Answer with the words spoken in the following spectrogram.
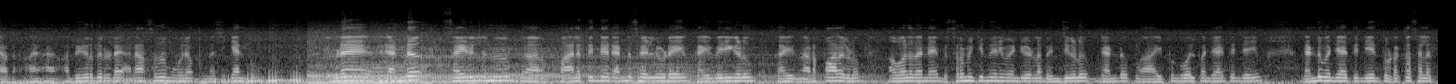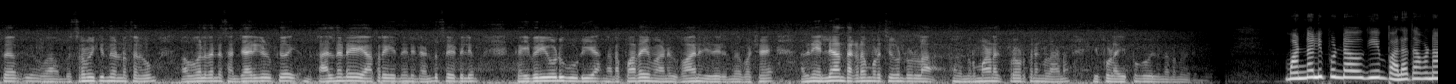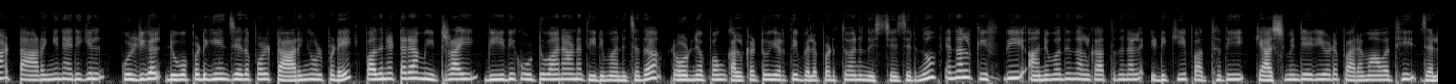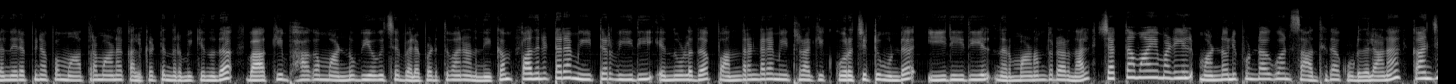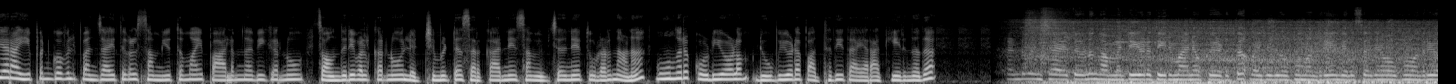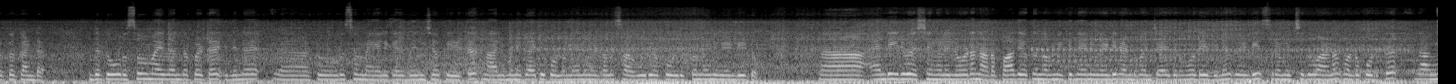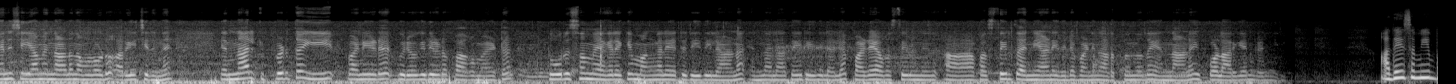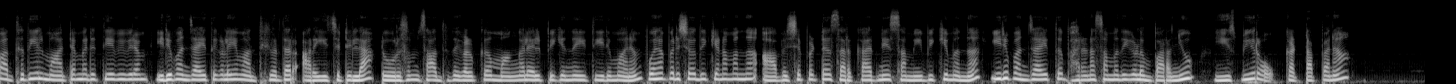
അധികൃതരുടെ അനാസ്ഥത മൂലം നശിക്കാൻ പോകും ഇവിടെ രണ്ട് സൈഡിൽ നിന്നും പാലത്തിന്റെ രണ്ട് സൈഡിലൂടെയും കൈവരികളും കൈ നടപ്പാതകളും അതുപോലെ തന്നെ വിശ്രമിക്കുന്നതിന് വേണ്ടിയുള്ള ബെഞ്ചുകളും രണ്ട് അയ്യപ്പൻകോവിൽ പഞ്ചായത്തിന്റെയും രണ്ട് പഞ്ചായത്തിന്റെയും തുടക്ക സ്ഥലത്ത് വിശ്രമിക്കുന്നതിനുള്ള സ്ഥലവും അതുപോലെ തന്നെ സഞ്ചാരികൾക്ക് കാൽനടയെ യാത്ര ചെയ്യുന്നതിന് രണ്ട് സൈഡിലും കൈവരിയോടുകൂടിയ നടപ്പാതയുമാണ് വിഭാവനം ചെയ്തിരുന്നത്. പക്ഷേ അതിനെല്ലാം തകടം മറിച്ചുകൊണ്ടുള്ള നിർമ്മാണ പ്രവർത്തനങ്ങളാണ് ഇപ്പോൾ അയ്യപ്പൻകോവിൽ നടന്നു വരുന്നത്. മണ്ണൊലിപ്പുണ്ടാവുകയും പലതവണ ടാറിങ്ങിനരികിൽ കുഴികൾ രൂപപ്പെടുകയും ചെയ്തപ്പോൾ ടാറിംഗ് ഉൾപ്പെടെ പതിനെട്ടര മീറ്ററായി വീതി കൂട്ടുവാനാണ് തീരുമാനിച്ചത്. റോഡിനൊപ്പം കൽക്കട്ട് ഉയർത്തി ബലപ്പെടുത്തുവാനും നിശ്ചയിച്ചിരുന്നു. എന്നാൽ കിഫ്ബി അനുമതി നൽകാത്തതിനാൽ ഇടുക്കി പദ്ധതി കാശ്മീർ ഏരിയയുടെ പരമാവധി ജലനിരപ്പിനൊപ്പം മാത്രമാണ് കൽക്കട്ട് നിർമ്മിക്കുന്നത്. ബാക്കി ഭാഗം മണ്ണുപയോഗിച്ച് ബലപ്പെടുത്തുവാനാണ് നീക്കം. പതിനെട്ടര മീറ്റർ വീതി എന്നുള്ളത് പന്ത്രണ്ടര മീറ്ററാക്കി കുറച്ചിട്ടുമുണ്ട്. ഈ രീതിയിൽ നിർമ്മാണം തുടർന്നാൽ ശക്തമായ മഴയിൽ മണ്ണൊലിപ്പുണ്ടാകുവാൻ സാധ്യത കൂടുതലാണ്. കാഞ്ചിയാർ അയ്യപ്പൻകോവിൽ പഞ്ചായത്തുകൾ സംയുക്തമായി പാലം നവീകരണവും സൗന്ദര്യവൽക്കരണവും ലക്ഷ്യമിട്ട് സർക്കാരിനെ സമീപിച്ചതിനെ തുടർന്നാണ് മൂന്നര കോടിയോളം രൂപയുടെ പദ്ധതി തയ്യാറാക്കിയിരുന്നത്. രണ്ട് പഞ്ചായത്തുകളും കമ്മിറ്റിയുടെ തീരുമാനമൊക്കെ എടുത്ത് വൈദ്യുതി വകുപ്പ് മന്ത്രിയും ജലസേചന വകുപ്പ് മന്ത്രിയും ഒക്കെ കണ്ട് ഇത് ടൂറിസവുമായി ബന്ധപ്പെട്ട് ഇതിന്റെ ടൂറിസം മേഖലയ്ക്ക് ബെഞ്ചൊക്കെ ഇട്ട് നാല് മണിക്കാറ്റ് കൊള്ളുന്നതിന് വേണ്ടിയുള്ള സൗകര്യമൊക്കെ ഒരുക്കുന്നതിന് വേണ്ടിയിട്ടും അതിന്റെ ഇരുവശങ്ങളിലൂടെ നടപ്പാതയൊക്കെ നിർമ്മിക്കുന്നതിന് വേണ്ടി രണ്ട് പഞ്ചായത്തിനും കൂടി ഇതിന് വേണ്ടി ശ്രമിച്ചതുമാണ് കൊണ്ടുകൊടുത്ത് ഇത് അങ്ങനെ ചെയ്യാമെന്നാണ് നമ്മളോട് അറിയിച്ചിരുന്നത് എന്നാൽ ഇപ്പോഴത്തെ ഈ പണിയുടെ പുരോഗതിയുടെ ഭാഗമായിട്ട് ടൂറിസം മേഖലയ്ക്ക് മങ്ങലേറ്റ രീതിയിലാണ്. എന്നാൽ അതേ രീതിയിലല്ല പഴയ അവസ്ഥയിൽ അവസ്ഥയിൽ തന്നെയാണ് ഇതിന്റെ പണി നടത്തുന്നത് എന്നാണ് ഇപ്പോൾ അറിയാൻ കഴിഞ്ഞിരിക്കുന്നത്. അതേസമയം പദ്ധതിയിൽ മാറ്റം വരുത്തിയ വിവരം ഇരു പഞ്ചായത്തുകളെയും അധികൃതർ അറിയിച്ചിട്ടില്ല. ടൂറിസം സാധ്യതകൾക്ക് മങ്ങലേൽപ്പിക്കുന്ന ഈ തീരുമാനം പുനഃപരിശോധിക്കണമെന്ന് ആവശ്യപ്പെട്ട് സർക്കാരിനെ സമീപിക്കുമെന്ന് ഇരു പഞ്ചായത്ത് ഭരണസമിതികളും പറഞ്ഞു. News bureau Kattappana.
